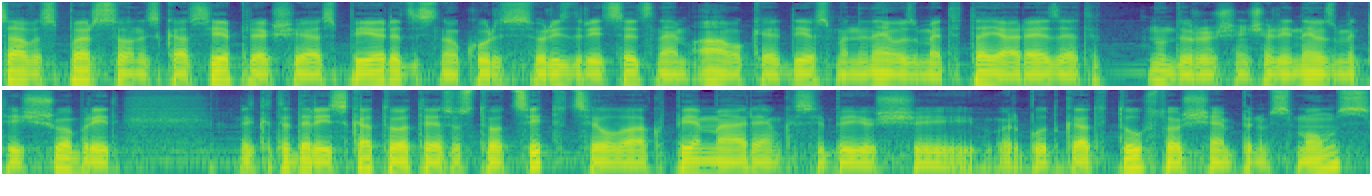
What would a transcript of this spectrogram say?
savas personiskās iepriekšējās pieredzes, no kuras es varu izdarīt secinājumu, ah, ok, Dievs mani neuzmeta tajā reizē, tad, nu, droši viņš arī neuzmetīs šobrīd. Bet tad arī skatoties uz to citu cilvēku piemēriem, kas ir bijuši varbūt gadu tūkstošiem pirms mums,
